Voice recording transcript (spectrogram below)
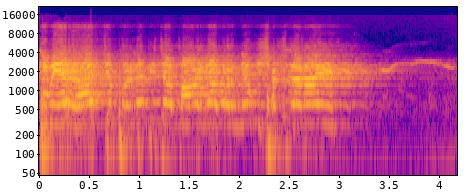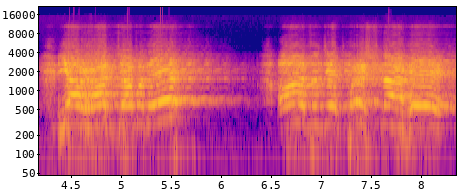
तुम्ही हे राज्य प्रगतीच्या मार्गावर नेऊ शकला नाहीत या राज्यामध्ये आज जे प्रश्न आहे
